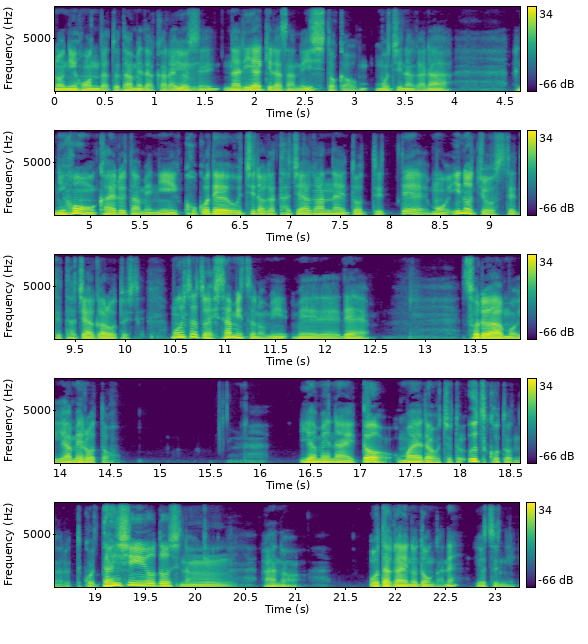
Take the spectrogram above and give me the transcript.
の日本だとダメだから、うん。要するに成明さんの意思とかを持ちながら日本を変えるためにここでうちらが立ち上がんないとって言ってもう命を捨てて立ち上がろうとしてもう一つは久光のみ命令でそれはもうやめろとやめないとお前らをちょっと撃つことになるってこれ大親友同士なわけ、うんあのお互いのドンがね要するに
